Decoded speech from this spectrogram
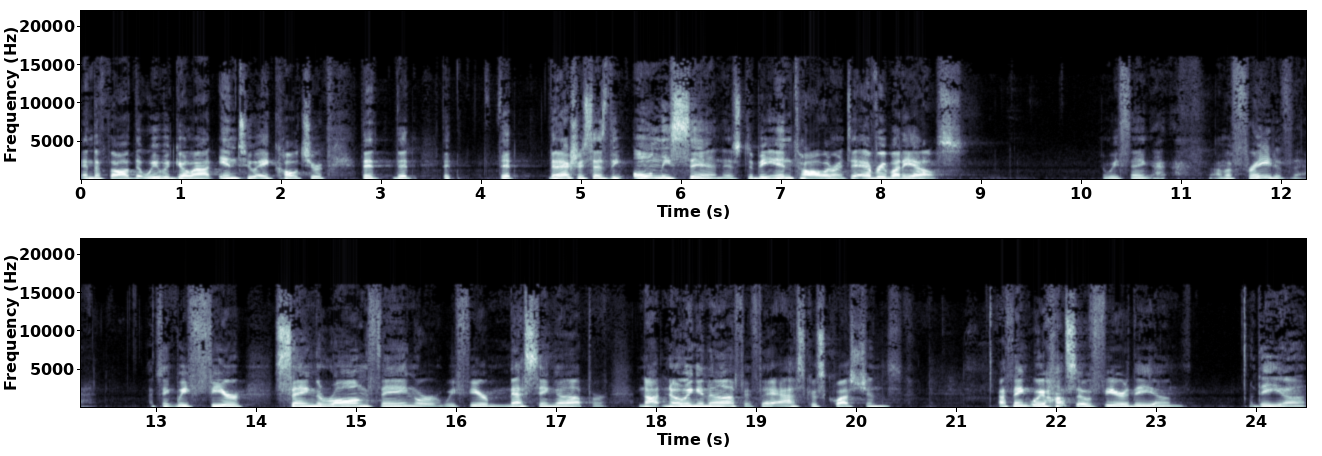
And the thought that we would go out into a culture that, that, that, that, that actually says the only sin is to be intolerant to everybody else. And we think, I'm afraid of that. I think we fear saying the wrong thing, or we fear messing up, or not knowing enough if they ask us questions. I think we also fear the, um, the uh,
